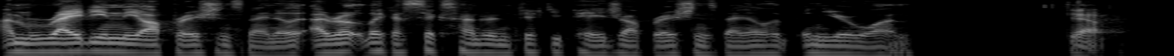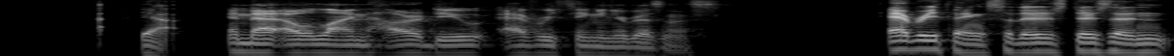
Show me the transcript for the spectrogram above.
I'm writing the operations manual. I wrote like a 650 page operations manual in year one. Yeah. Yeah. And that outlined how to do everything in your business. Everything. So there's there's an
